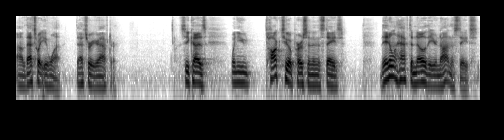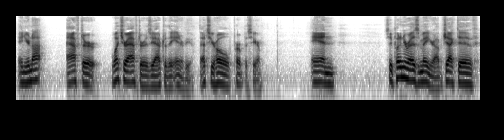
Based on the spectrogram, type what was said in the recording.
Uh, that's what you want. That's what you're after. It's because when you talk to a person in the States, they don't have to know that you're not in the States and you're not after what you're after is you after the interview. That's your whole purpose here. And so you put in your resume your objective,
